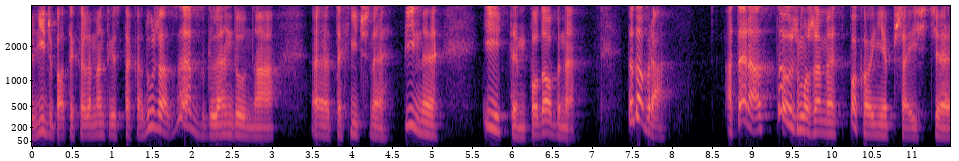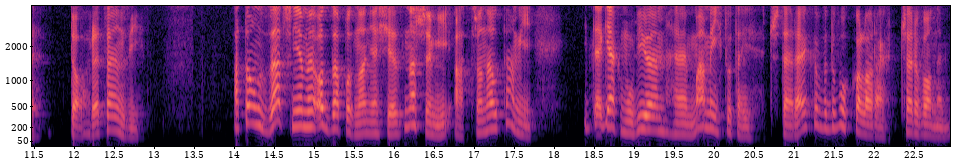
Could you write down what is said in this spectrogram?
liczba tych elementów jest taka duża ze względu na techniczne piny i tym podobne. No dobra, a teraz to już możemy spokojnie przejść do recenzji. A tą zaczniemy od zapoznania się z naszymi astronautami. I tak jak mówiłem, e, mamy ich tutaj czterech w dwóch kolorach czerwonym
